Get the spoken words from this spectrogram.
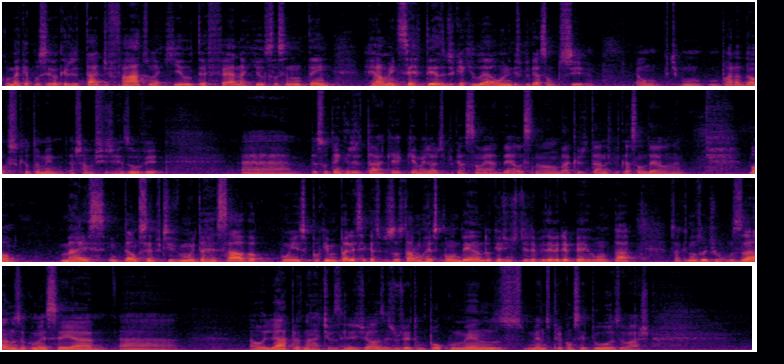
como é que é possível acreditar de fato naquilo, ter fé naquilo, se você não tem realmente certeza de que aquilo é a única explicação possível? É um, tipo, um, paradoxo que eu também achava difícil de resolver. É, a pessoa tem que acreditar que, que a melhor explicação é a dela, senão não vai acreditar na explicação dela, né? Bom, mas então sempre tive muita ressalva com isso porque me parecia que as pessoas estavam respondendo o que a gente deveria perguntar. Só que nos últimos anos eu comecei a, a, a olhar para as narrativas religiosas de um jeito um pouco menos, menos preconceituoso, eu acho.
